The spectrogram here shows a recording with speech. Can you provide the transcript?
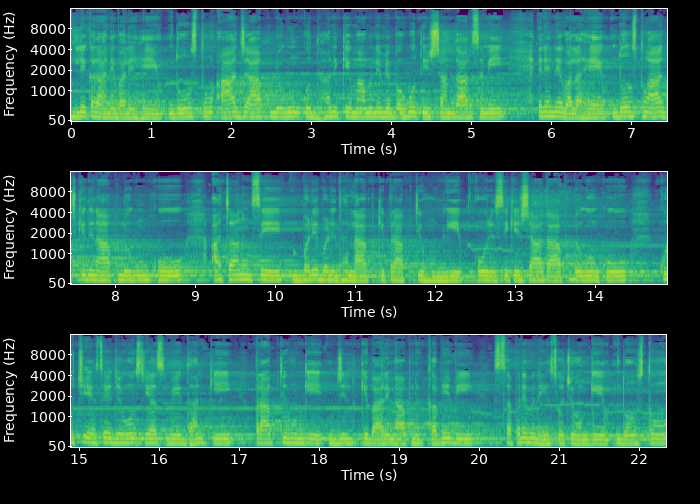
लेकर आने वाले हैं। दोस्तों, आज आप लोगों को धन के मामले में बहुत ही शानदार समय रहने वाला है। दोस्तों, आज के दिन आप लोगों को अचानक से बड़े बड़े धन लाभ की प्राप्ति होंगी और इसी के साथ आप लोगों को कुछ ऐसे जगहों से इसमें धन की प्राप्ति होंगी जिनके बारे में आपने कभी भी सपने में नहीं सोचे होंगे। दोस्तों,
